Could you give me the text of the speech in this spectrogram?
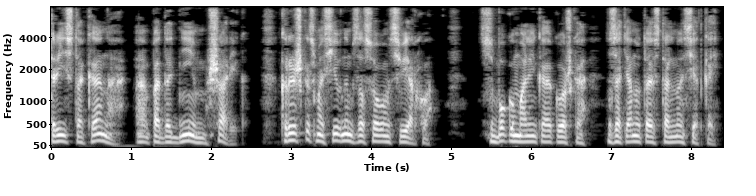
Три стакана, а под одним шарик. Крышка с массивным засовом сверху. Сбоку маленькое окошко, затянутое стальной сеткой.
